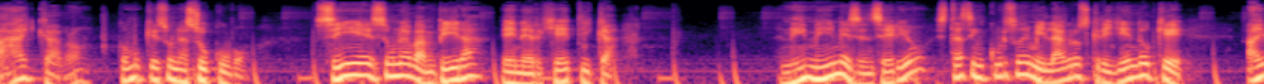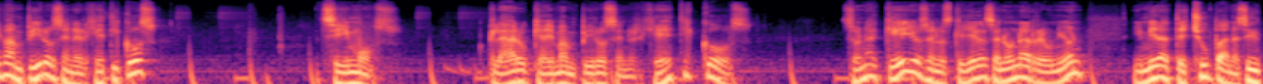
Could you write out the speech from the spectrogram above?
Ay, cabrón. ¿Cómo que es una sucubo? Sí, es una vampira energética. No mimes, ¿en serio? ¿Estás en curso de milagros creyendo que hay vampiros energéticos? Simos. Claro que hay vampiros energéticos. Son aquellos en los que llegas en una reunión y mira, te chupan así.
